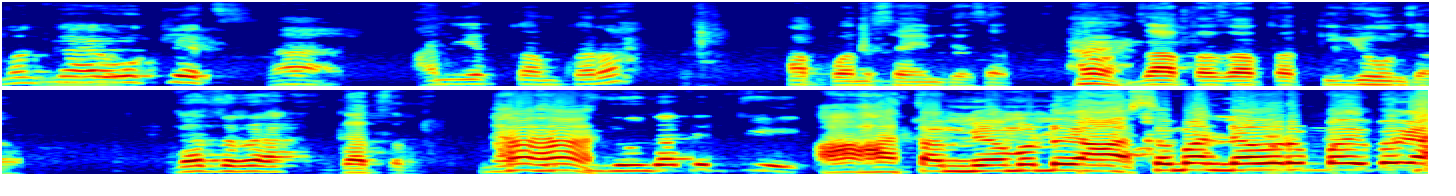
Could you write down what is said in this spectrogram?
मग काय ओकेच हा. आणि एक काम करा आपण सांगितलं हा. जाता जाता ती घेऊन जाऊ गजरा हा हा घेऊन जाते ती आता मी म्हणलो असं म्हणल्यावर मग बघा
